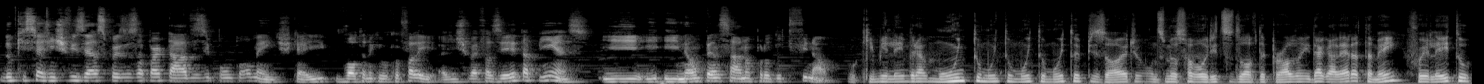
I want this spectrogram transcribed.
do que se a gente fizer as coisas apartadas e pontualmente. Que aí volta naquilo que eu falei, a gente vai fazer etapinhas e, e, e não pensar no produto final. O que me lembra muito, muito, muito, muito o episódio, um dos meus favoritos do Love the Problem e da galera também. Foi eleito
